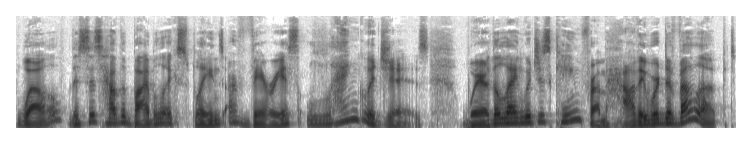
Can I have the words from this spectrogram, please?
Well, this is how the Bible explains our various languages, where the languages came from, how they were developed.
